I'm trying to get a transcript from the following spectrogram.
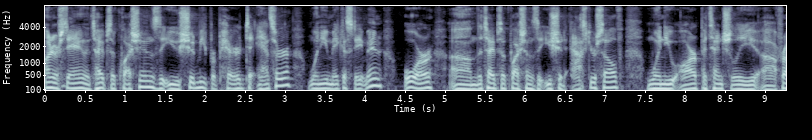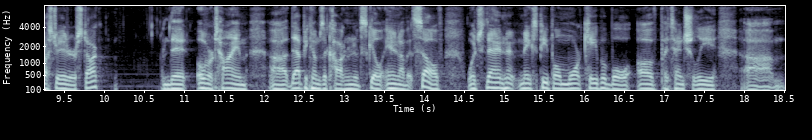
understanding the types of questions that you should be prepared to answer when you make a statement, or um, the types of questions that you should ask yourself when you are potentially uh, frustrated or stuck that over time uh, that becomes a cognitive skill in and of itself which then makes people more capable of potentially um,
